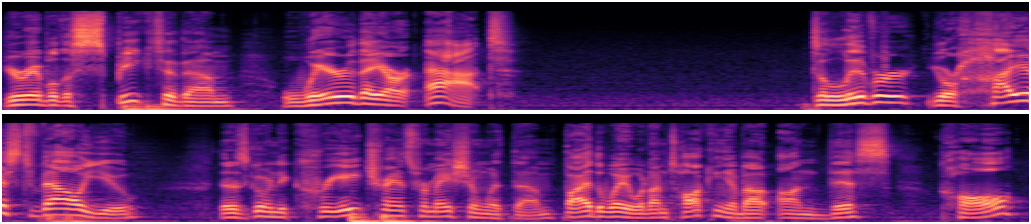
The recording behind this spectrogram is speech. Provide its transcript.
You're able to speak to them where they are at deliver your highest value that is going to create transformation with them. By the way, what I'm talking about on this call,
